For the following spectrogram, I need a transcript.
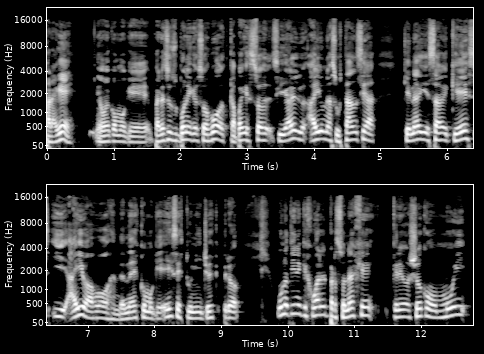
¿para qué? Es como que para eso supone que sos vos. Capaz que sos- si hay, hay una sustancia que nadie sabe qué es, y ahí vas vos, ¿entendés? Como que ese es tu nicho. Es- pero uno tiene que jugar al personaje, creo yo, como muy.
